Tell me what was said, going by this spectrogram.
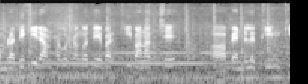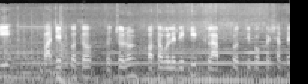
আমরা দেখি রাম ঠাকুর সঙ্গতে এবার কি বানাচ্ছে প্যান্ডেলের থিম কি বাজেট কত। তো চলুন কথা বলে দেখি ক্লাব কর্তৃপক্ষের সাথে।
